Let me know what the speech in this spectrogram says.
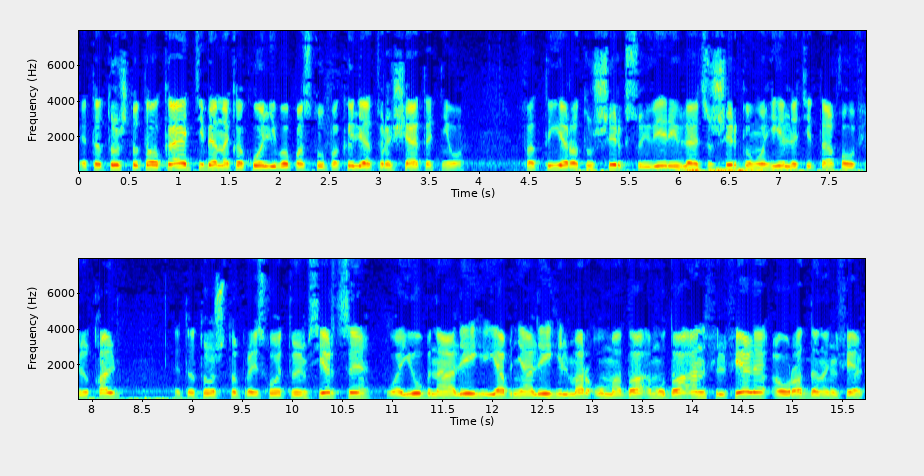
это то, что толкает тебя на какой-либо поступок или отвращает от него. Фатиярату ширк, суеверие является ширком, вагиля титакау филкальб, это то, что происходит в твоем сердце. Ваюбна алейхи, ябни алейхи льмар умудаан фильфеля аураддан альфель.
